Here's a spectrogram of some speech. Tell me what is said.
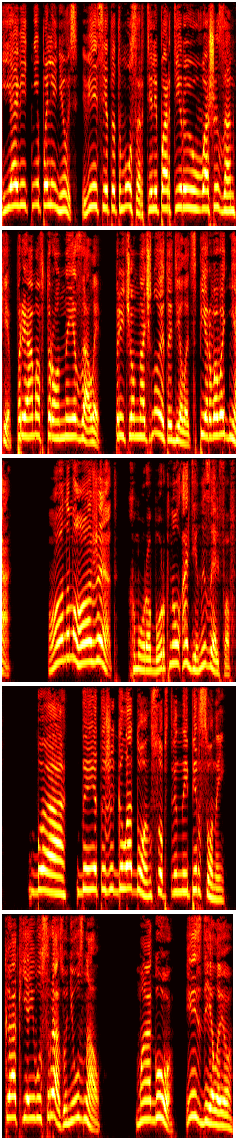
Я ведь не поленюсь. Весь этот мусор телепортирую в ваши замки, прямо в тронные залы. Причем начну это делать с первого дня». «Он может!» — хмуро буркнул один из эльфов. «Ба! Да это же Голодон собственной персоной! Как я его сразу не узнал!» «Могу! И сделаю!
